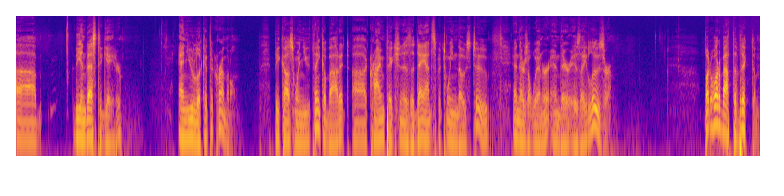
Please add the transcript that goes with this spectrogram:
uh, the investigator and you look at the criminal. Because when you think about it, uh, crime fiction is a dance between those two, and there's a winner and there is a loser. But what about the victim?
